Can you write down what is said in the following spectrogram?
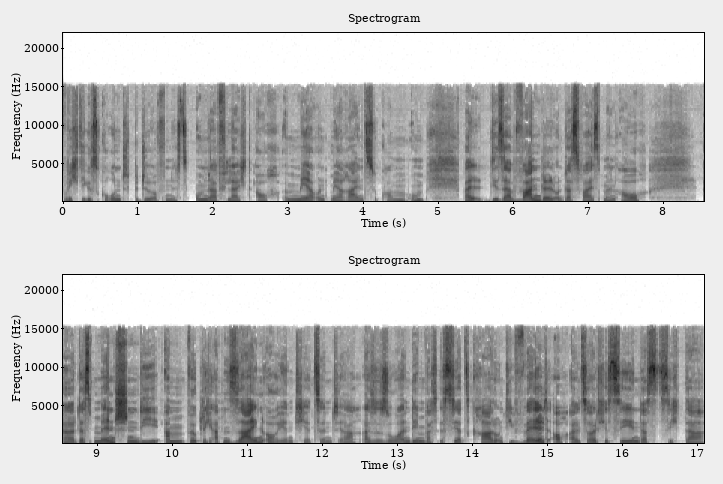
wichtiges Grundbedürfnis, um da vielleicht auch mehr und mehr reinzukommen. Um, weil dieser Wandel, und das weiß man auch, äh, dass Menschen, die am wirklich am Sein orientiert sind, ja, also so an dem, was ist jetzt gerade und die Welt auch als solches sehen, dass sich da,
